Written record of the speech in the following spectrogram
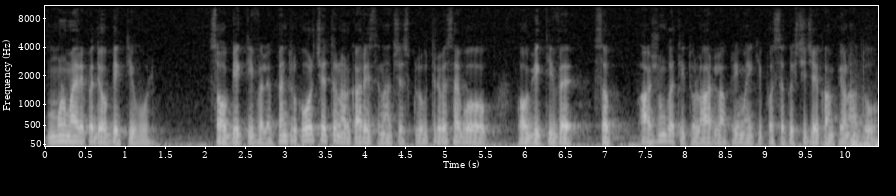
mult mai repede obiectivul sau obiectivele. Pentru că orice tânăr care este în acest club trebuie să aibă ca obiective să ajungă titular la prima echipă, să câștige campionatul,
